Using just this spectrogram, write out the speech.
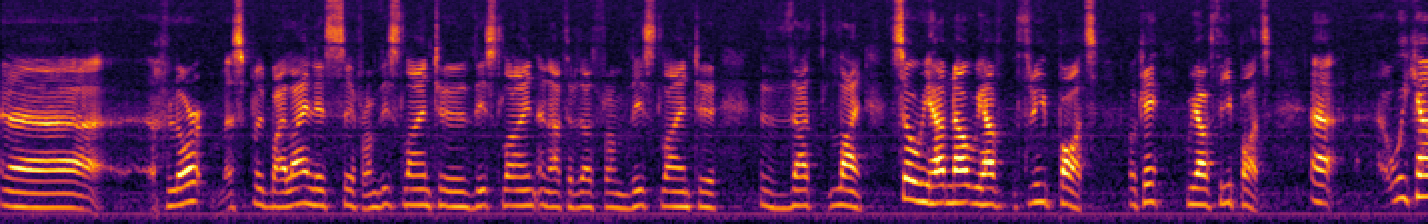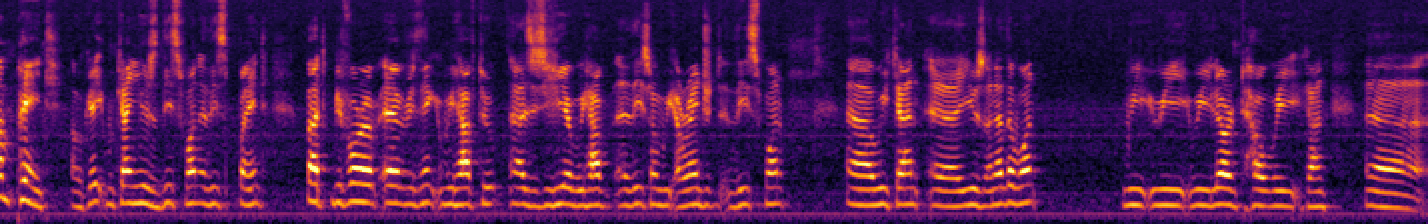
uh, floor split by line. Let's say from this line to this line and after that from this line to that line. So we have now we have three parts okay? We have three parts. Uh, we can paint okay? We can use this one and this paint but before everything we have to as you see here we have uh, this one we arranged this one. Uh, we can uh, use another one. We we we learned how we can uh,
